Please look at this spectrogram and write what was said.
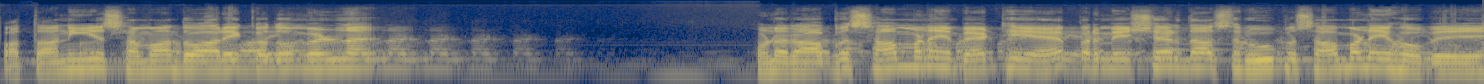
ਪਤਾ ਨਹੀਂ ਇਹ ਸਮਾਂ ਦੁਆਰੇ ਕਦੋਂ ਮਿਲਣਾ। ਹੁਣ ਰੱਬ ਸਾਹਮਣੇ ਬੈਠੇ ਹੈ ਪਰਮੇਸ਼ਰ ਦਾ ਸਰੂਪ ਸਾਹਮਣੇ ਹੋਵੇ।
